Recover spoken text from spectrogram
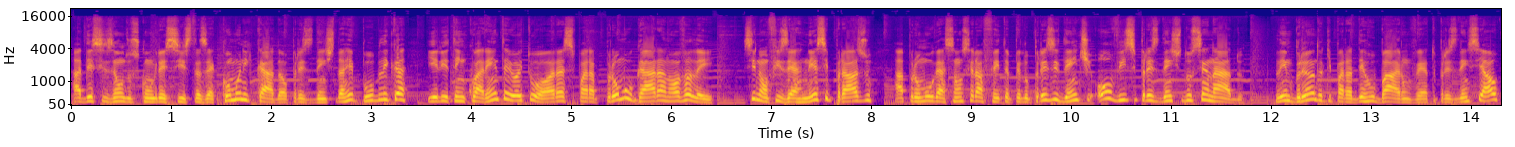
a decisão dos congressistas é comunicada ao presidente da República e ele tem 48 horas para promulgar a nova lei. Se não fizer nesse prazo, a promulgação será feita pelo presidente ou vice-presidente do Senado. Lembrando que para derrubar um veto presidencial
